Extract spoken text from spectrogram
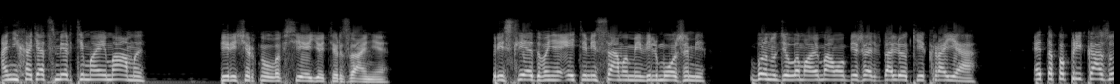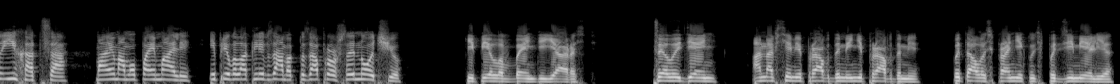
«Они хотят смерти моей мамы» перечеркнула все ее терзания. Преследование этими самыми вельможами вынудило мою маму бежать в далекие края. Это по приказу их отца. Мою маму поймали и приволокли в замок позапрошлой ночью. Кипела в Бенди ярость. Целый день она всеми правдами и неправдами пыталась проникнуть в подземелье,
